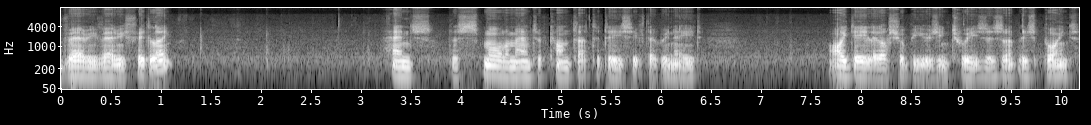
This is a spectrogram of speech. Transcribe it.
very very fiddly. Hence the small amount of contact adhesive that we need. Ideally I should be using tweezers at this point.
